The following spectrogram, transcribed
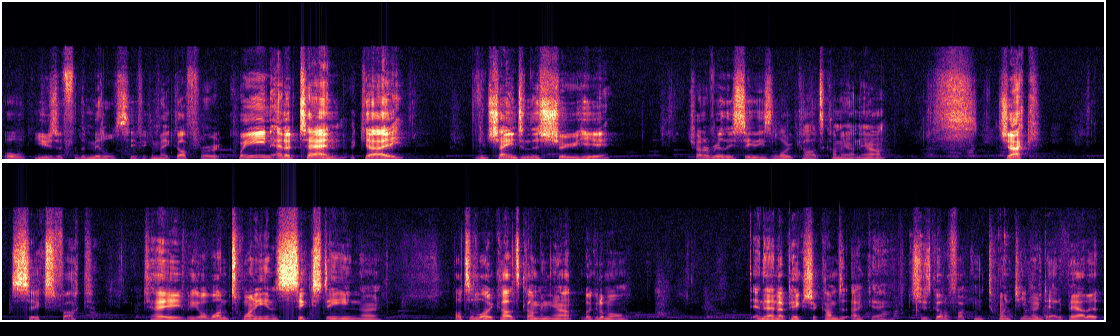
we'll use it for the middle to see if we can make up for it. Queen and a 10. Okay. Little change in the shoe here. Trying to really see these low cards come out now. Jack. Six. Fuck. Okay, we got 120 and a 16 though. Lots of low cards coming out. Look at them all. And then a picture comes. Okay, she's got a fucking 20, no doubt about it.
